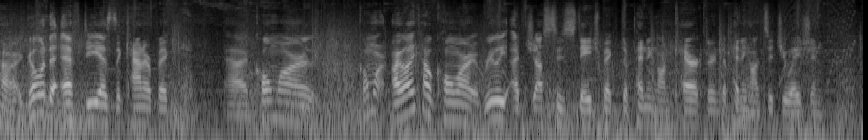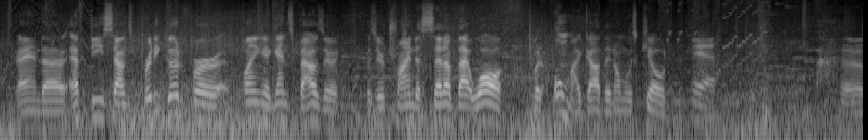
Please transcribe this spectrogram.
All right, going to FD as the counter pick. Uh, Colmar, Colmar, I like how Colmar really adjusts his stage pick depending on character and depending on situation. And uh, FD sounds pretty good for playing against Bowser because they're trying to set up that wall. But oh my god, they almost killed. yeah. Uh,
